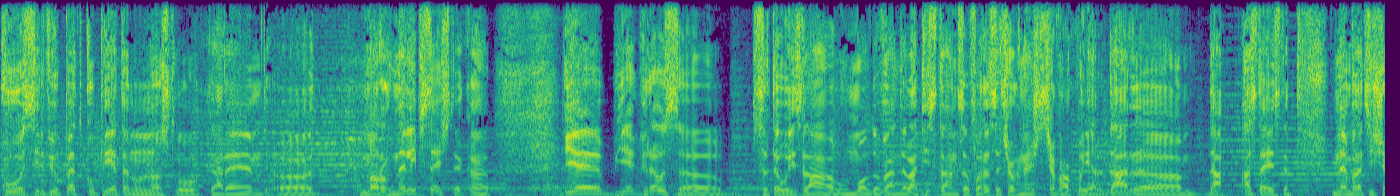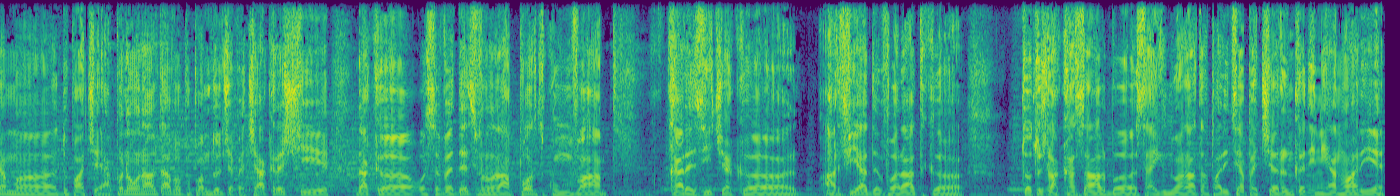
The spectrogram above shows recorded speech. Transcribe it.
cu Silviu Pet, cu prietenul nostru care, uh, mă rog, ne lipsește, că e, e greu să, să te uiți la un moldovean de la distanță fără să ciocnești ceva cu el. Dar, uh, da, asta este. Ne îmbrățișăm uh, după aceea. Până una alta vă pupăm dulce pe ceacră și dacă o să vedeți vreun raport cumva care zice că ar fi adevărat că Totuși, la Casa Albă s-a ignorat apariția pe cer încă din ianuarie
